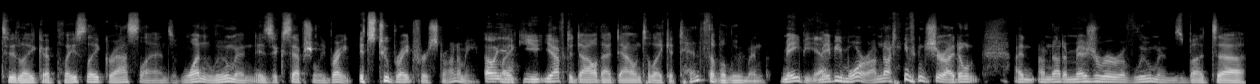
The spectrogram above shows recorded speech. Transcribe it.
to like a place like grasslands, one lumen is exceptionally bright. It's too bright for astronomy. Oh yeah. Like you, you have to dial that down to like a tenth of a lumen, maybe, yeah. maybe more. I'm not even sure. I don't, I'm, I'm not a measurer of lumens, but, uh,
